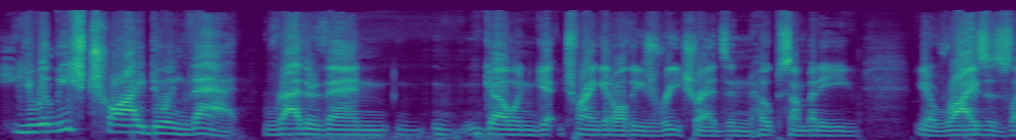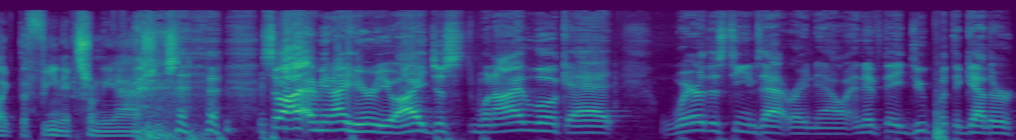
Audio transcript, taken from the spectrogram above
you at least try doing that rather than go and get try and get all these retreads and hope somebody you know rises like the phoenix from the ashes. So I, I mean i hear you. I just when i look at where this team's at right now, and if they do put together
